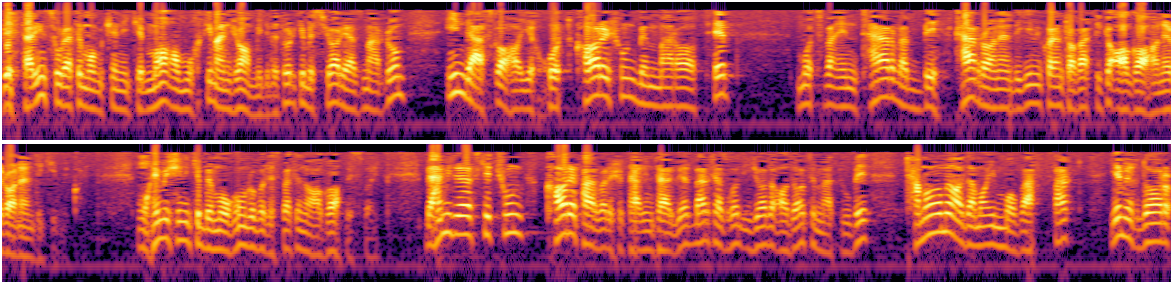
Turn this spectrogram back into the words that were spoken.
بهترین صورت ممکنی که ما آموختیم انجام میده. به طوری که بسیاری از مردم این دستگاه های خودکارشون به مراتب مطمئنتر و بهتر رانندگی می‌کنن تا وقتی که آگاهانه رانندگی می‌کنن. مهمش اینه که به موقع اون رو به قسمت ناآگاه بسپاریم. به همین دلیل است که چون کار پرورش و تعلیم تربیت برخی از اوقات ایجاد عادات مطلوبه تمام آدمای موفق یه مقدار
